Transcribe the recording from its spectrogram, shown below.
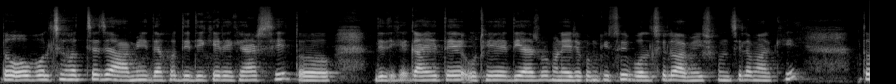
তো ও বলছে হচ্ছে যে আমি দেখো দিদিকে রেখে আসছি, তো দিদিকে গাড়িতে উঠে দিয়ে আসব মানে এরকম কিছুই বলছিল, আমি শুনছিলাম আর কি। তো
